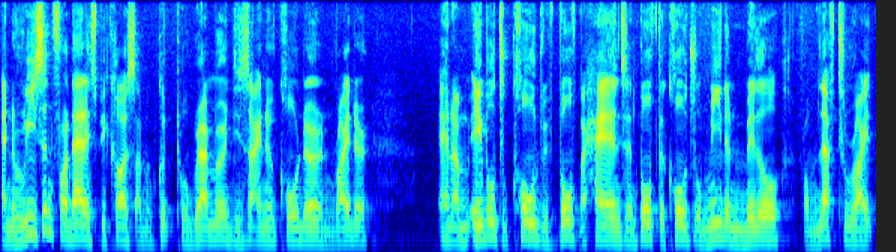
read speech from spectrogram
and the reason for that is because I'm a good programmer, designer, coder, and writer, and I'm able to code with both my hands, and both the codes will meet in the middle from left to right.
